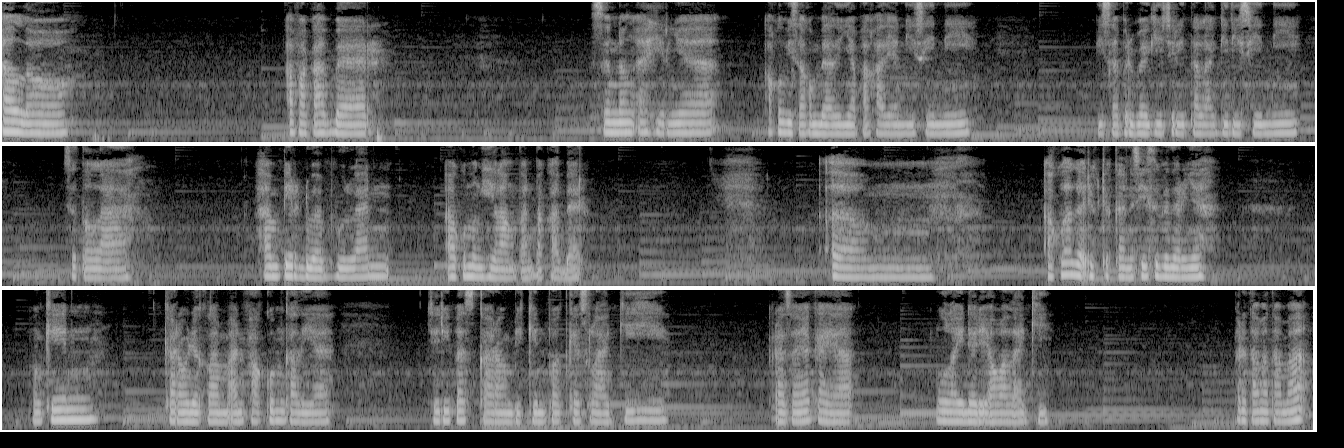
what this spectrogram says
Halo, apa kabar? Senang akhirnya aku bisa kembali nyapa kalian di sini, bisa berbagi cerita lagi di sini setelah hampir dua bulan aku menghilang tanpa kabar. Um, aku agak deg-degan sih sebenarnya. Mungkin karena udah kelamaan vakum kali ya jadi pas sekarang bikin podcast lagi, rasanya kayak mulai dari awal lagi. Pertama-tama,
